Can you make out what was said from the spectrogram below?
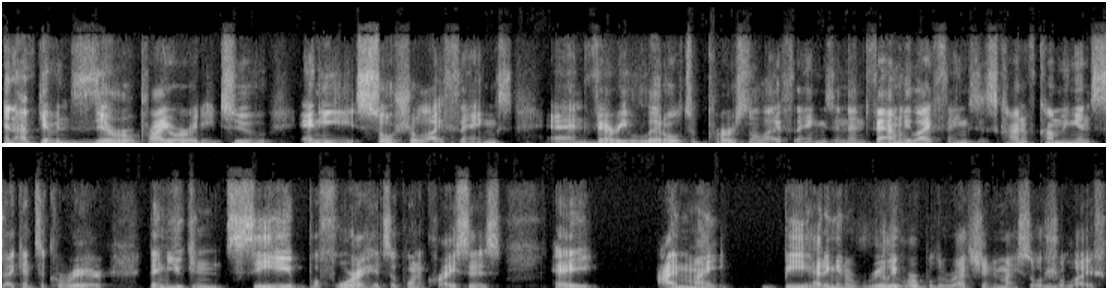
and I've given zero priority to any social life things and very little to personal life things. And then family life things is kind of coming in second to career. Then you can see before it hits upon a crisis, hey, I might be heading in a really horrible direction in my mm-hmm. social mm-hmm. life.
